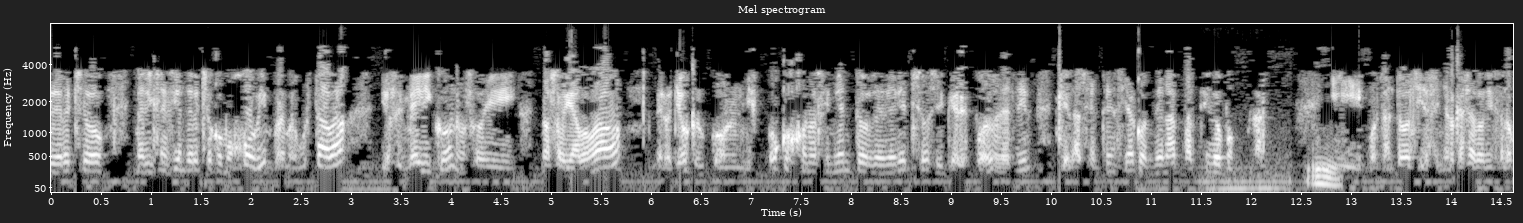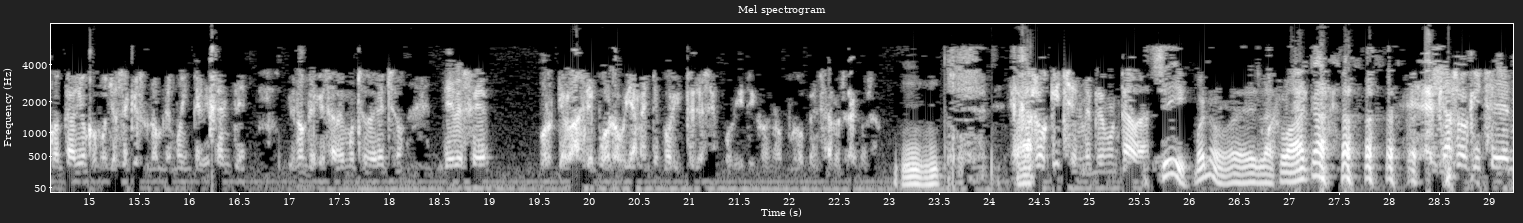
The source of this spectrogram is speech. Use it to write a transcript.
derecho, me licencié en derecho como hobby, porque me gustaba. Yo soy médico, no soy, no soy abogado, pero yo con mis pocos conocimientos de derecho sí que les puedo decir que la sentencia condena al Partido Popular. Mm. Y por tanto, si el señor Casado dice lo contrario, como yo sé que es un hombre muy inteligente y un hombre que sabe mucho de derecho, debe ser porque lo hace por obviamente por intereses políticos, no puedo pensar otra El caso Kitchen, me preguntaba. Sí, bueno, eh, la cloaca. el caso Kitchen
